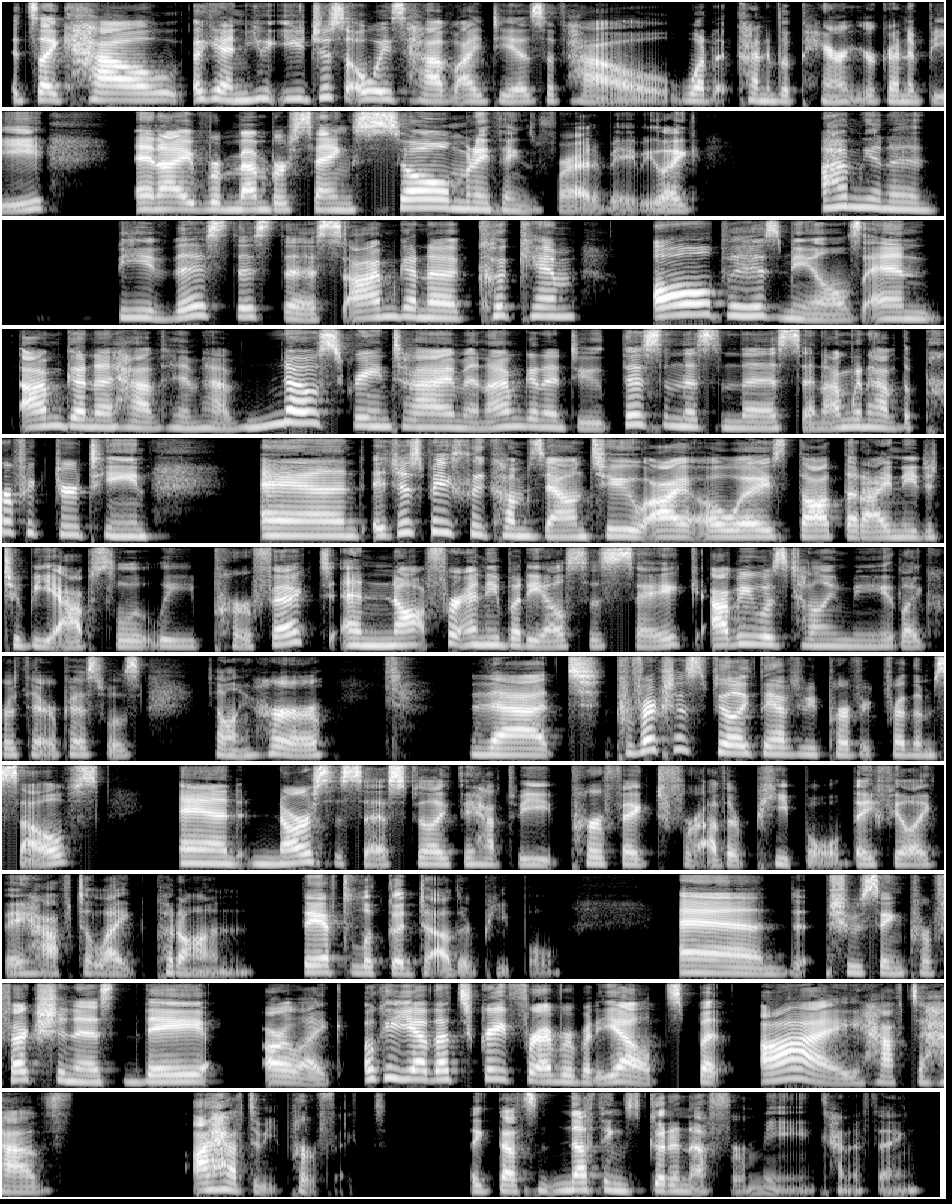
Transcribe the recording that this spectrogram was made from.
It's like how again, you you just always have ideas of how what kind of a parent you're going to be. And I remember saying so many things before I had a baby. Like I'm going to be this this this. I'm going to cook him all of his meals and I'm going to have him have no screen time and I'm going to do this and this and this and I'm going to have the perfect routine. And it just basically comes down to I always thought that I needed to be absolutely perfect and not for anybody else's sake. Abby was telling me, like her therapist was telling her, that perfectionists feel like they have to be perfect for themselves and narcissists feel like they have to be perfect for other people. They feel like they have to like put on, they have to look good to other people. And she was saying perfectionists, they are like, okay, yeah, that's great for everybody else, but I have to have, I have to be perfect. Like that's nothing's good enough for me, kind of thing.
